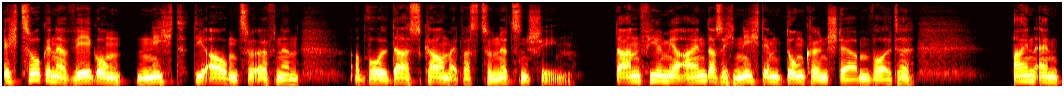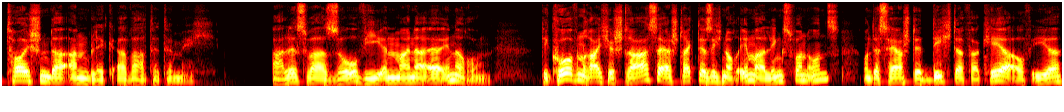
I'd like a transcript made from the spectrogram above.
Ich zog in Erwägung, nicht die Augen zu öffnen, obwohl das kaum etwas zu nützen schien. Dann fiel mir ein, dass ich nicht im Dunkeln sterben wollte. Ein enttäuschender Anblick erwartete mich. Alles war so wie in meiner Erinnerung. Die kurvenreiche Straße erstreckte sich noch immer links von uns, und es herrschte dichter Verkehr auf ihr,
